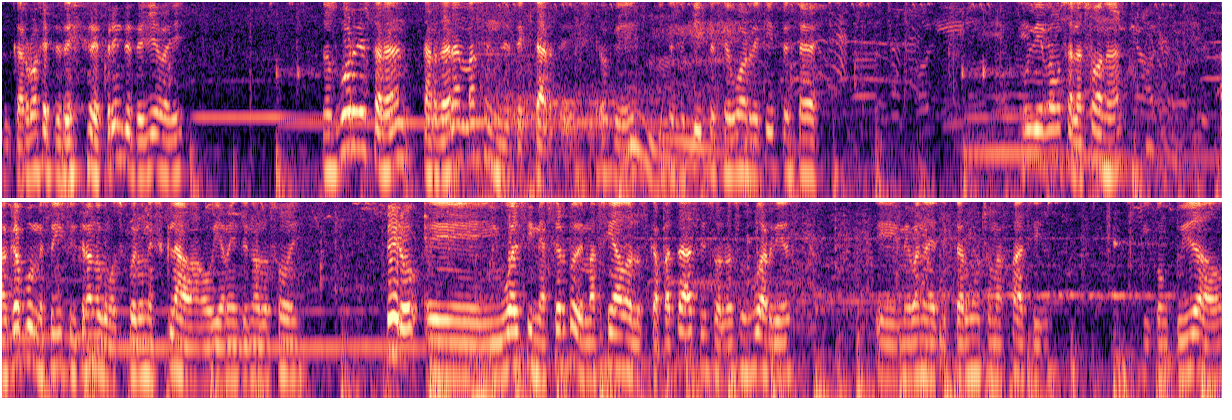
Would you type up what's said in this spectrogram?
El carruaje te, de frente te lleva ahí. Los guardias tardarán, tardarán más en detectarte. Dice, ok, quítese, quítese, guardia, quítese. Muy bien, vamos a la zona. Acá pues me estoy infiltrando como si fuera una esclava, obviamente no lo soy. Pero eh, igual si me acerco demasiado a los capataces o a esos guardias, eh, me van a detectar mucho más fácil. Así que con cuidado.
